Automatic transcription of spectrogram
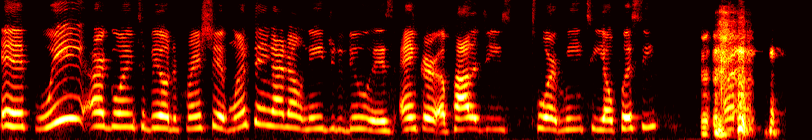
If we are going to build a friendship, one thing I don't need you to do is anchor apologies toward me to your pussy. Um,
